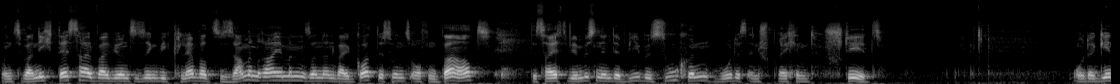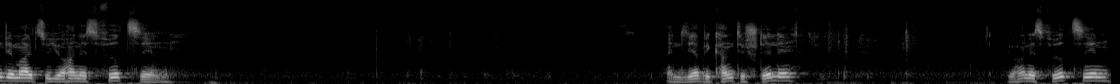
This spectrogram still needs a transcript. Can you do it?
Und zwar nicht deshalb, weil wir uns das irgendwie clever zusammenreimen, sondern weil Gott es uns offenbart. Das heißt, wir müssen in der Bibel suchen, wo das entsprechend steht. Oder gehen wir mal zu Johannes 14. Eine sehr bekannte Stelle. Johannes 14,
